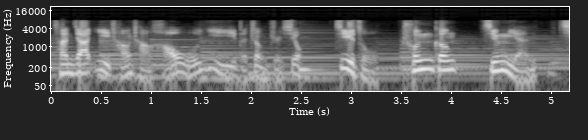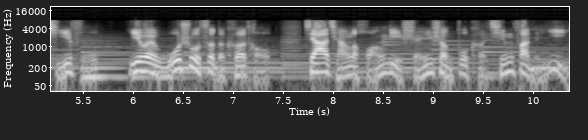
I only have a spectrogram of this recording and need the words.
参加一场场毫无意义的政治秀，祭祖、春耕、经年、祈福。因为无数次的磕头，加强了皇帝神圣不可侵犯的意义。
